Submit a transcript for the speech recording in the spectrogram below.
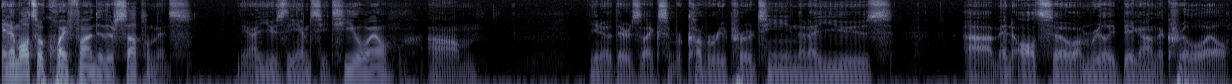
And I'm also quite fond of their supplements. You know, I use the MCT oil. Um, you know, there's like some recovery protein that I use. Um, and also, I'm really big on the krill oil.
